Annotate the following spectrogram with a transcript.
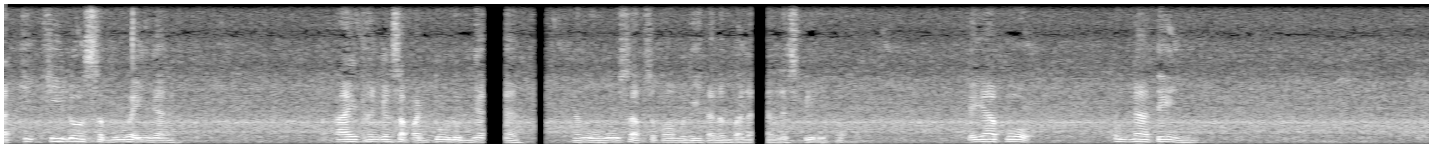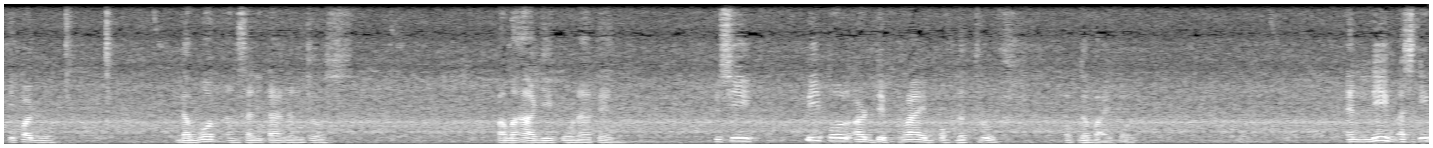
at kikilo sa buhay niya. Kahit hanggang sa pagtulog niya, nangungusap sa pamamagitan ng banal na espiritu. Kaya po, huwag nating ipagdamot ang salita ng Diyos. Pamahagi po natin. You see, people are deprived of the truth of the Bible and live as if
